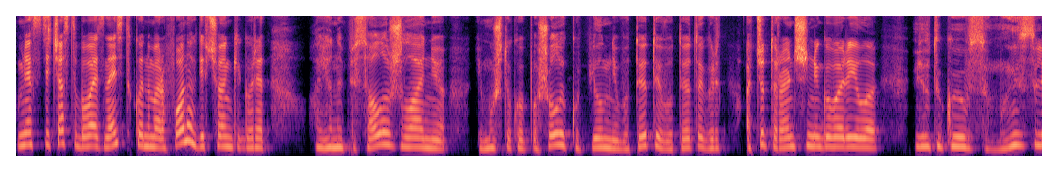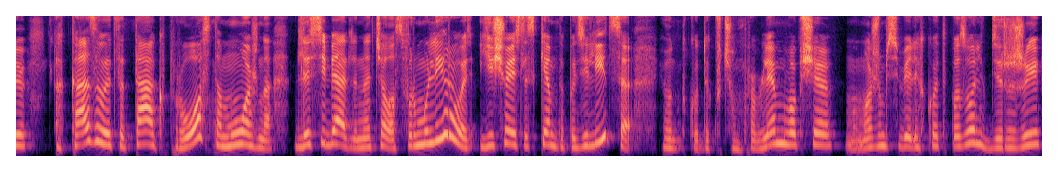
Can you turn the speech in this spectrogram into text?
У меня, кстати, часто бывает, знаете, такое на марафонах, девчонки говорят, а я написала желание, и муж такой пошел и купил мне вот это и вот это. Говорит, а что ты раньше не говорила? Я такая, в смысле? Оказывается, так просто можно для себя для начала сформулировать, еще если с кем-то поделиться. И он такой, так в чем проблема вообще? Мы можем себе легко это позволить, держи.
